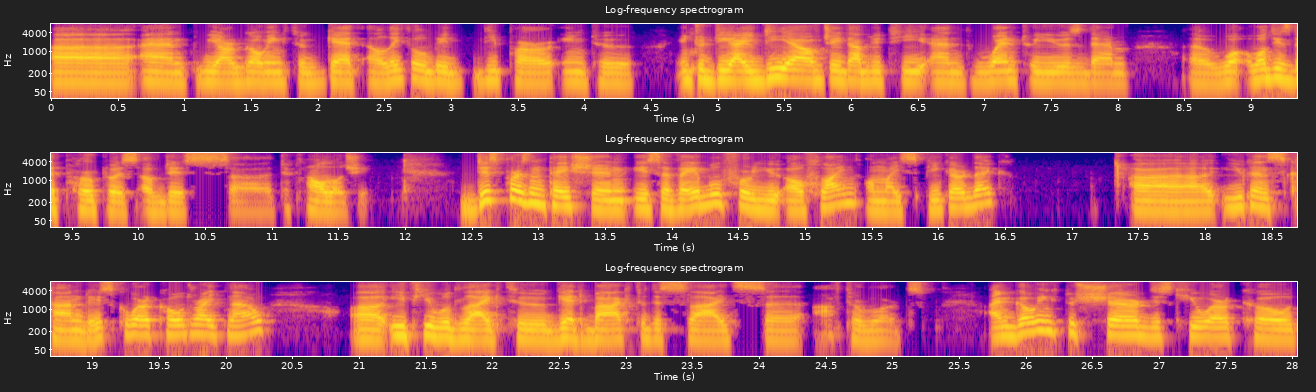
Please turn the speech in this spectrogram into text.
uh, and we are going to get a little bit deeper into into the idea of JWT and when to use them, uh, what, what is the purpose of this uh, technology. This presentation is available for you offline on my speaker deck. Uh, you can scan this QR code right now uh, if you would like to get back to the slides uh, afterwards. I'm going to share this QR code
